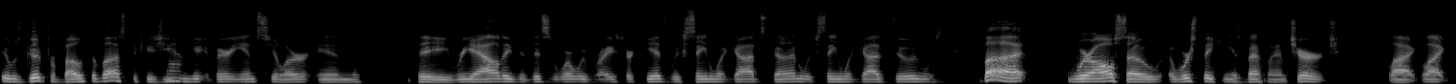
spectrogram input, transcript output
it was good for both of us because you Yeah. can get very insular in the reality that this is where we've raised our kids. We've seen what God's done, we've seen what God's doing. But we're also, we're speaking as Bethlehem Church. Like, like,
